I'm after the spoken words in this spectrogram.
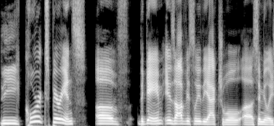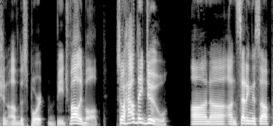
The core experience of the game is obviously the actual uh, simulation of the sport beach volleyball. So how'd they do on uh, on setting this up?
